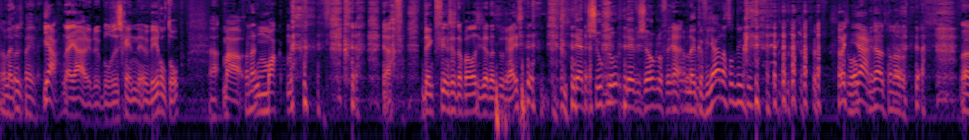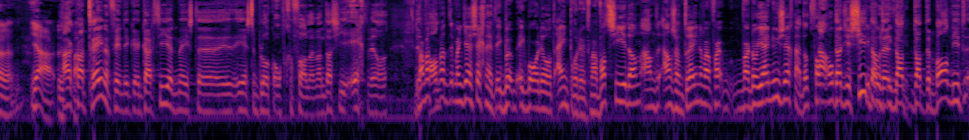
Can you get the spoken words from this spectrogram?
Een leuke speler. Ja, nou ja, het is geen eh, wereldtop. Ja. Maar hoe mak... ja, denkt Vincent toch wel als hij daar naartoe rijdt? David Zoeklo vind ik ja. Een leuke verjaardag tot nu toe. Was je ja. niet uitgenodigd. Ja. Maar, uh, ja dus, maar, qua trainer vind ik Garcia het meest uh, eerste blok opgevallen. Want dat zie je echt wel maar wat, wat, want jij zegt net, ik, be, ik, beoordeel het eindproduct. Maar wat zie je dan aan, aan zo'n trainer waardoor jij nu zegt, nou dat valt nou, op? Dat je ziet dat de, dat, dat de bal niet uh,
